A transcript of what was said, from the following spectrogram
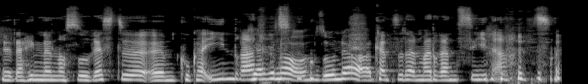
ja, da hängen dann noch so Reste ähm, Kokain dran. ja genau, so in der Art. Kannst du dann mal dran ziehen abends.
